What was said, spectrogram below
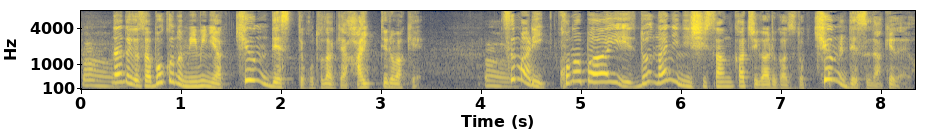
うん、なんだけどさ、僕の耳にはキュンですってことだけ入ってるわけ。うん、つまり、この場合、ど、何に資産価値があるかというと、キュンですだけだよ。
